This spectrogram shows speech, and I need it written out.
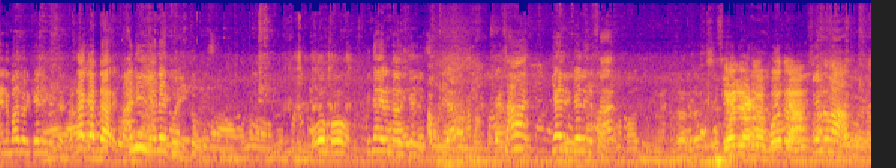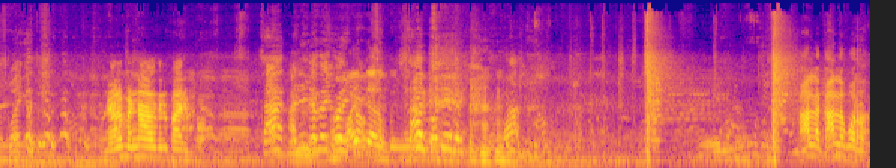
என்ன பார்த்து ஒரு கேள்வி கேட்டார். அணில் எதை குறிக்கும்? ஓஹோ. இதான் இரண்டாவது கேள்வி. அப்படியா? சார் கேள்வி கேளுங்க சார் கேள்வியோட போதா சொல்லுவா. நிலைமை என்ன ஆகுதுன்னு பாரு இப்போ. சார் அணில் எதை கோரிக்கும்? சார் கொட்டையை கால்ல கால்ல போடுறான்.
